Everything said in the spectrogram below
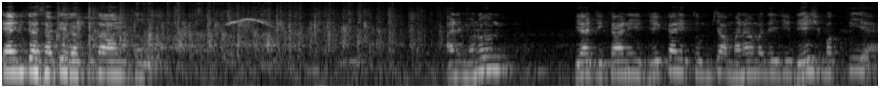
त्यांच्यासाठी रक्तदान करू. आणि म्हणून या ठिकाणी जे काही तुमच्या मनामध्ये जी देशभक्ती आहे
